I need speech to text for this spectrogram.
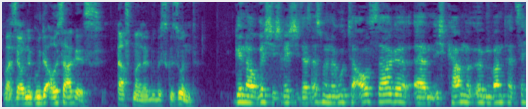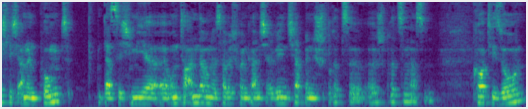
was ja auch eine gute Aussage ist. Erstmal, ne, du bist gesund. Genau, richtig, richtig. Das ist erstmal eine gute Aussage. Ähm, ich kam nur irgendwann tatsächlich an den Punkt, dass ich mir äh, unter anderem, das habe ich vorhin gar nicht erwähnt, ich habe mir eine Spritze äh, spritzen lassen, Cortison.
